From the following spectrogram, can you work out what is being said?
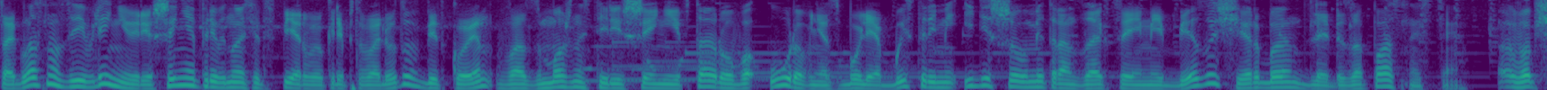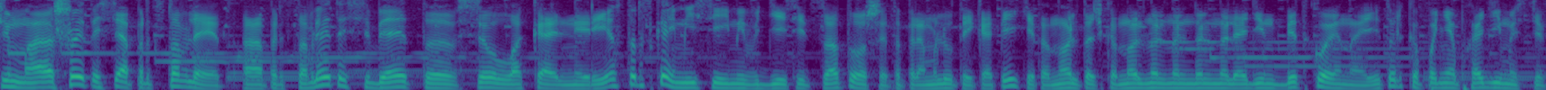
Согласно заявлению, решение привносит в первую криптовалюту в биткоин возможности решений второго уровня с более быстрыми и дешевыми транзакциями без ущерба для безопасности. В общем, а что это себя представляет? А представляет из себя это все локальный реестр с комиссиями в 10 сатоши. Это прям лютые копейки, это 0.000001 биткоина. И только по необходимости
